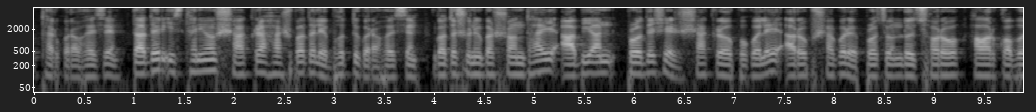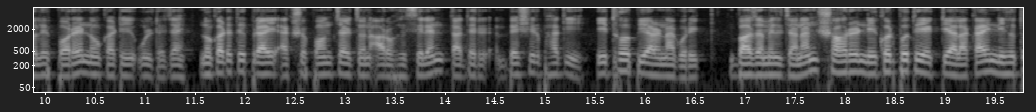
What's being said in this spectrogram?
উদ্ধার করা হয়েছে। হয়েছে। তাদের স্থানীয় সাকরা হাসপাতালে ভর্তি করা হয়েছে। গত শনিবার সন্ধ্যায় আবিয়ান প্রদেশের সাকরা উপকূলে আরব সাগরে প্রচণ্ড ঝড়ো হাওয়ার কবলে পরে নৌকাটি উল্টে যায়। নৌকাটিতে প্রায় একশো পঞ্চাশ জন আরোহী ছিলেন, তাদের বেশিরভাগই ইথিওপিয়ার নাগরিক। বাজামিল জানান, শহরের নিকটবর্তী একটি এলাকায় নিহত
